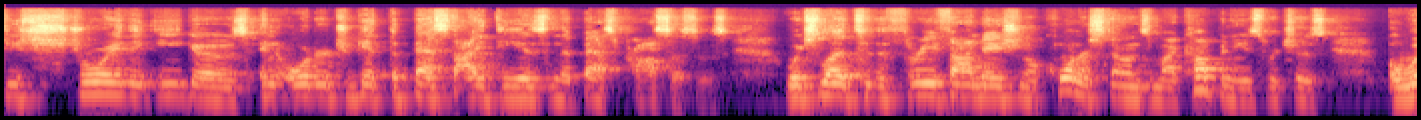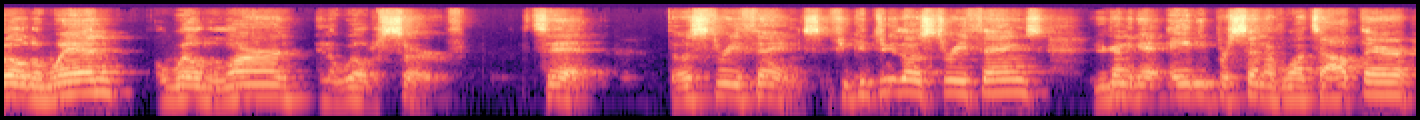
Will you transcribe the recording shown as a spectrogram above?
destroy the egos in order to get the best ideas and the best processes, which led to the three foundational cornerstones of my companies, which is a will to win, a will to learn, and a will to serve. That's it. Those three things. If you could do those three things, you're going to get 80% of what's out there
